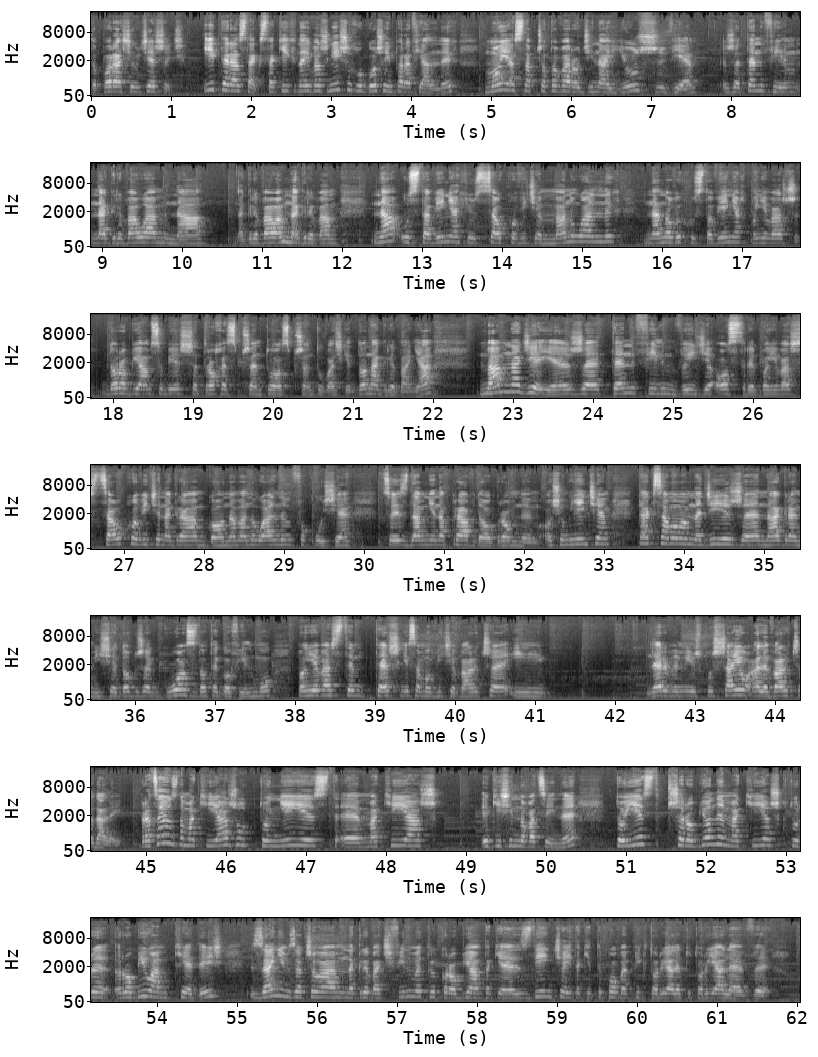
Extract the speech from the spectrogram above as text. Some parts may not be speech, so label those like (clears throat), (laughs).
to pora się cieszyć. I teraz tak, z takich najważniejszych ogłoszeń parafialnych, moja snapchatowa rodzina już wie, że ten film nagrywałam na. Nagrywałam, (laughs) nagrywam na ustawieniach już całkowicie manualnych, na nowych ustawieniach, ponieważ dorobiłam sobie jeszcze trochę sprzętu, sprzętu właśnie do nagrywania. Mam nadzieję, że ten film wyjdzie ostry, ponieważ całkowicie nagrałam go na manualnym fokusie, co jest dla mnie naprawdę ogromnym osiągnięciem. Tak samo mam nadzieję, że nagra mi się dobrze głos do tego filmu, ponieważ z tym też niesamowicie walczę i nerwy mi już puszczają, ale walczę dalej. Wracając do makijażu, to nie jest e, makijaż jakiś innowacyjny. To jest przerobiony makijaż, który robiłam kiedyś, zanim zaczęłam nagrywać filmy, tylko robiłam takie zdjęcia i takie typowe piktoriale, tutoriale w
